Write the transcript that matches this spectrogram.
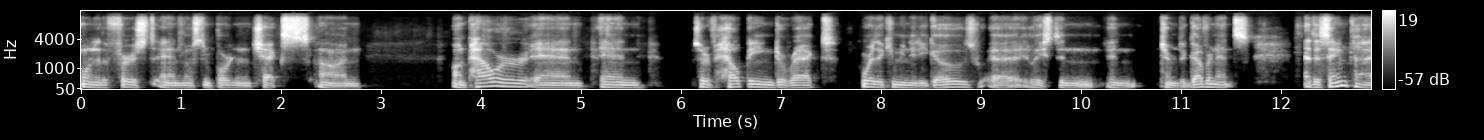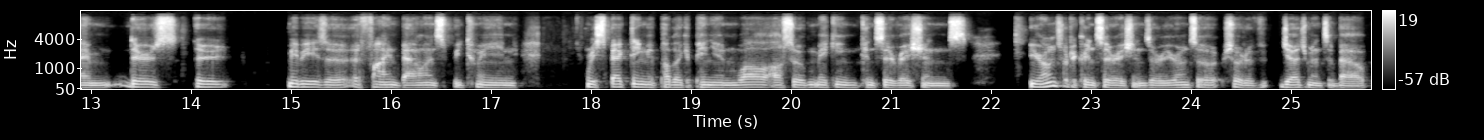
one of the first and most important checks on on power and and sort of helping direct where the community goes, uh, at least in in terms of governance. At the same time, there's there maybe is a, a fine balance between respecting a public opinion while also making considerations, your own sort of considerations or your own so, sort of judgments about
